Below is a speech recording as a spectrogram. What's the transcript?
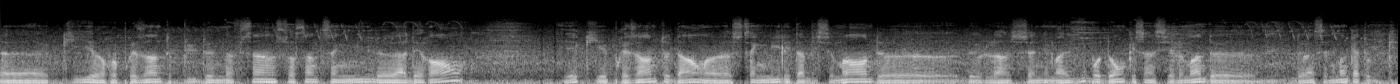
Euh, qui euh, représente plus de 965 000 adhérents et qui est présente dans 5 euh, 000 établissements de, l'enseignement libre, donc essentiellement de, l'enseignement catholique.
